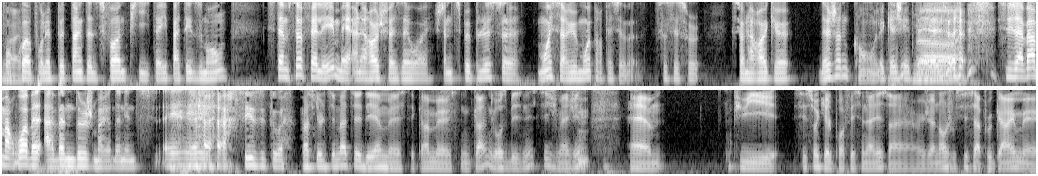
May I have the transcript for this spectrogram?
Pourquoi? Pour le peu de temps que t'as du fun puis t'as épaté du monde. Si t'aimes ça, fais-les, mais une erreur, je faisais, ouais. J'étais un petit peu plus, euh, moins sérieux, moins professionnel. Ça, c'est sûr. C'est une erreur que, de jeune con, là, que j'étais. Si j'avais à revoir à à 22, je m'aurais donné une petite. Hey, hey, ressaisis-toi. Parce qu'ultimement, tu sais, DM, euh, c'était quand même, euh, c'était une, quand même une grosse business, tu sais, j'imagine. Mm. Euh, puis, c'est sûr que le professionnalisme à un jeune âge aussi, ça peut quand même euh,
